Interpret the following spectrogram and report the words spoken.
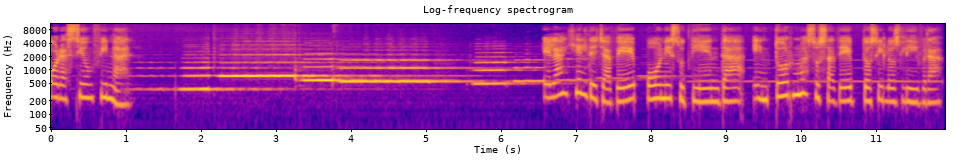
Oración final. El ángel de Yahvé pone su tienda en torno a sus adeptos y los libra.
